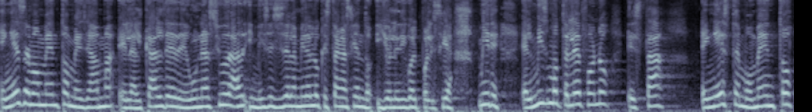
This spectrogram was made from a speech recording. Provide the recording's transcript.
en ese momento me llama el alcalde de una ciudad y me dice, Gisela, mira lo que están haciendo, y yo le digo al policía, mire, el mismo teléfono está en este momento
